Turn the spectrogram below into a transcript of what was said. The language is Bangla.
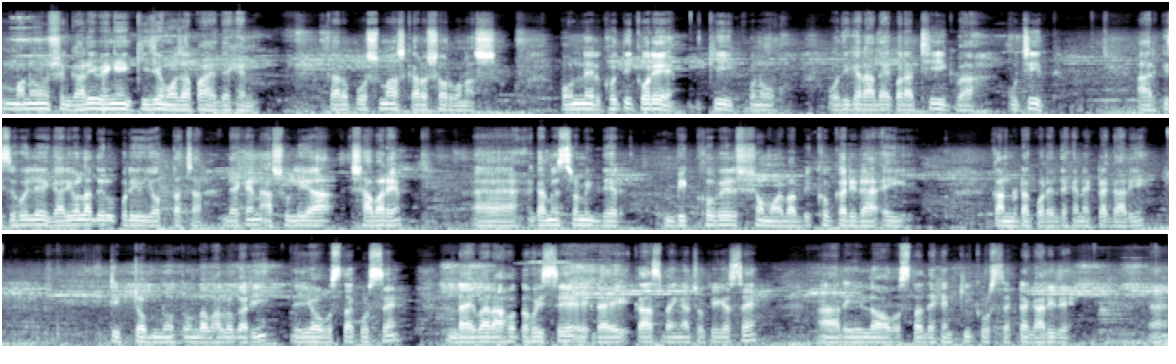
মানুষ গাড়ি ভেঙে কী যে মজা পায় দেখেন। কারও পৌষ মাস, কারও সর্বনাশ। অন্যের ক্ষতি করে কি কোনো অধিকার আদায় করা ঠিক বা উচিত? আর কিছু হইলে গাড়িওয়ালাদের উপরে এই অত্যাচার। দেখেন আশুলিয়া সাভারে গার্মেন্টস শ্রমিকদের বিক্ষোভের সময় বা বিক্ষোভকারীরা এই কাণ্ডটা করে। দেখেন একটা গাড়ি টিপটপ নতুন বা ভালো গাড়ি, এই অবস্থা করছে। ড্রাইভার আহত হয়েছে কাজ ভাঙা চকে গেছে। আর এই অবস্থা দেখেন কি করছে একটা গাড়িরে। হ্যাঁ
